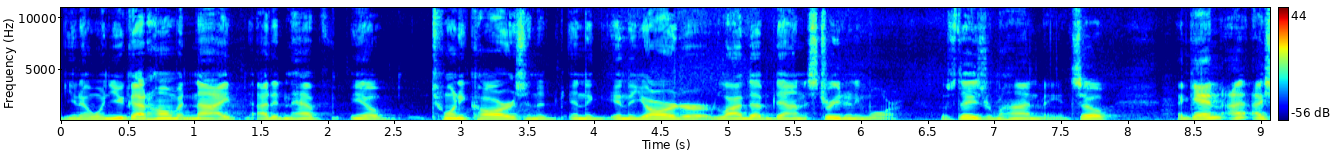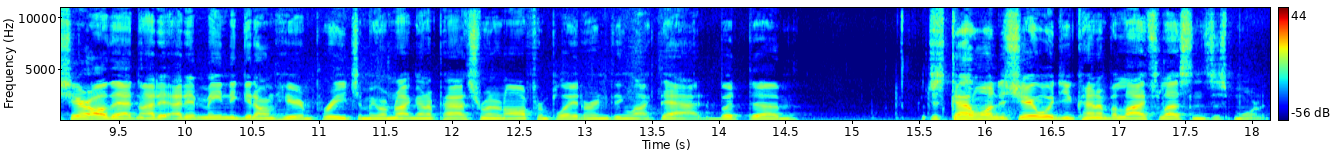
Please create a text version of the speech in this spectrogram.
You know, when you got home at night, I didn't have you know 20 cars in the in the in the yard or lined up down the street anymore. Those days are behind me, and so again, I, I, share all that, and I, did, I didn't mean to get on here and preach. I mean, I'm not going to pass around an offering plate or anything like that, but um, just kind of wanted to share with you kind of a life's lessons this morning.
